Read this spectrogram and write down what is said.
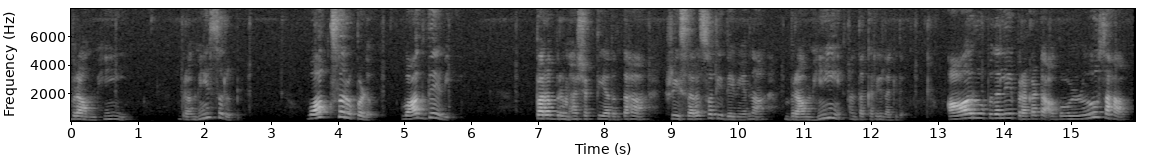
ಬ್ರಾಹ್ಮಿ ಬ್ರಾಹ್ಮೀ ಸ್ವರೂಪಿ ವಾಕ್ಸ್ವರೂಪಳು ವಾಗ್ದೇವಿ. ಪರಬ್ರಹ್ಮ ಶಕ್ತಿಯಾದಂತಹ ಶ್ರೀ ಸರಸ್ವತಿ ದೇವಿಯನ್ನು ಬ್ರಾಹ್ಮಿ ಅಂತ ಕರೆಯಲಾಗಿದೆ. ಆ ರೂಪದಲ್ಲಿ ಪ್ರಕಟ ಆಗೋಳು ಸಹ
